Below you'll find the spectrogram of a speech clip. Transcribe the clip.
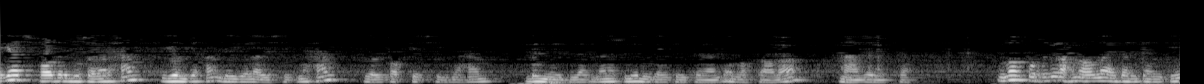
agar qodir bo'lsalar ham yo'lga qanday yo'nalishlikni ham yo'l topib ketishlikni ham bilmaydilar. Mana shunday bo'lgan kimsalarni alloh taolo ma'zur etdi. Imom qurtubiy rahmaulloh aytar ekanki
